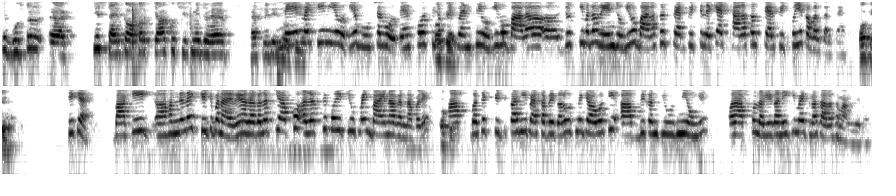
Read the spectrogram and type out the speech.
कि बूस्टर किस टाइप का ऑफ़र क्या कुछ इसमें जो है फैसिलिटीज़ मेन मशीन ये होती है बूस्टर बोलते हैं इसको इसकी जो फ्रीक्वेंसी होगी वो 12 जो इसकी मतलब रेंज होगी वो 1200 स्क्वायर फीट से लेके 1800 स्क्वायर फीट को ये कवर करता है। ओके ठीक है? बाकी हमने ना एक किट बनाए हुए हैं अलग अलग कि आपको अलग से कोई इक्विपमेंट बाय ना करना पड़े। Okay. आप बस एक किट का ही पैसा पे करो उसमें क्या होगा कि आप भी कंफ्यूज नहीं होंगे और आपको लगेगा नहीं कि मैं इतना सारा सामान ले रहा हूँ।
